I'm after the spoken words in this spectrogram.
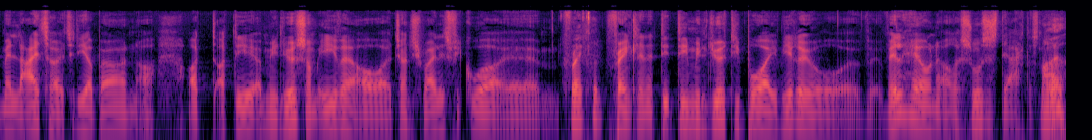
med legetøj til de her børn, og, og, og det miljø, som Eva og John C. Reillys figur øh, Franklin. Franklin, det, det miljø, de bor i, virker jo øh, velhavende og ressourcestærkt og sådan Meget. noget.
